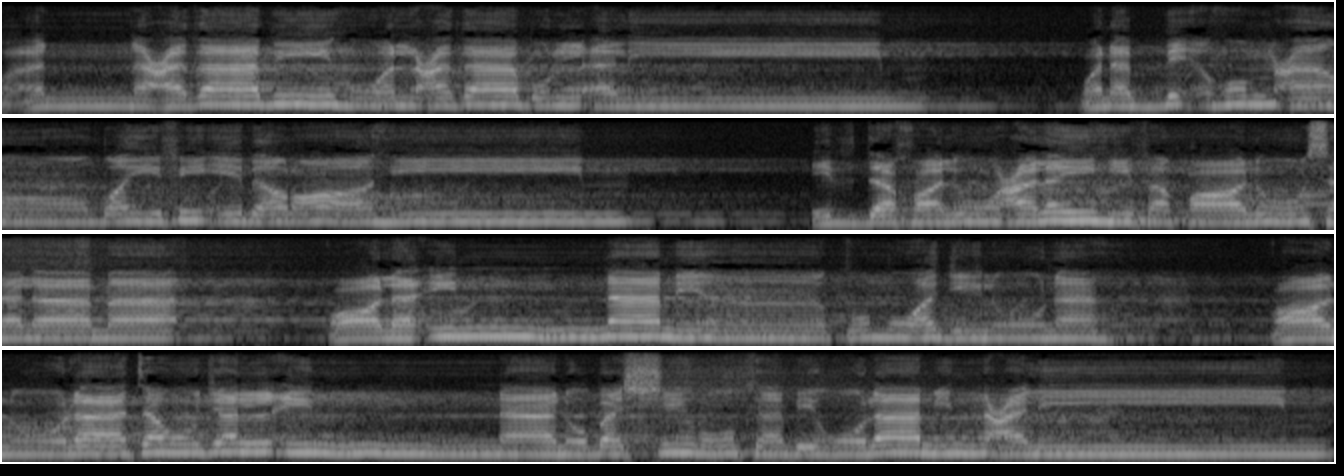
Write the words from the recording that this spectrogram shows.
وأن عذابي هو العذاب الأليم. ونبئهم عن ضيف إبراهيم. إذ دخلوا عليه فقالوا سلاما. قال إنا منكم وجلون قالوا لا توجل إنا نبشرك بغلام عليم.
